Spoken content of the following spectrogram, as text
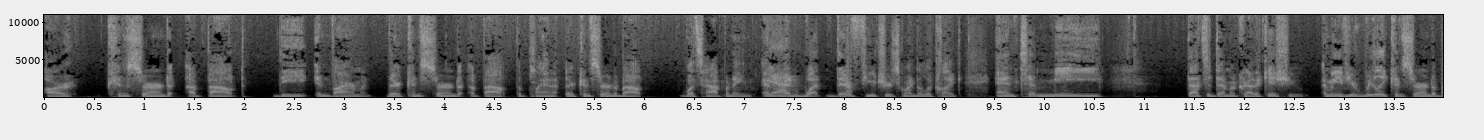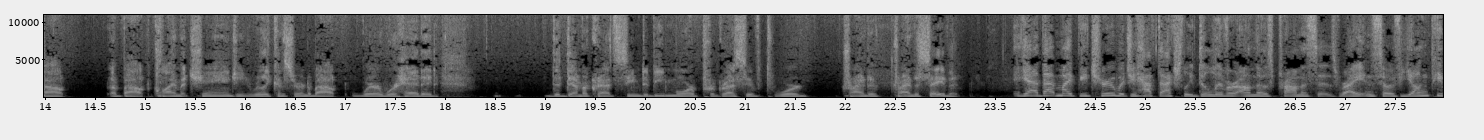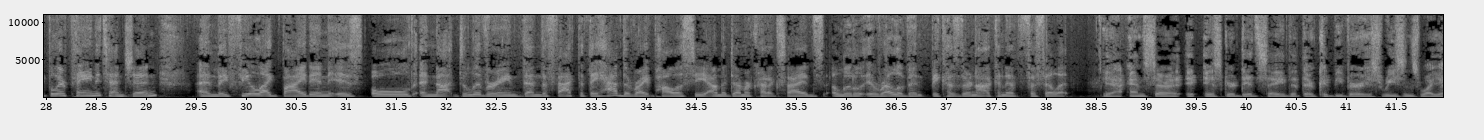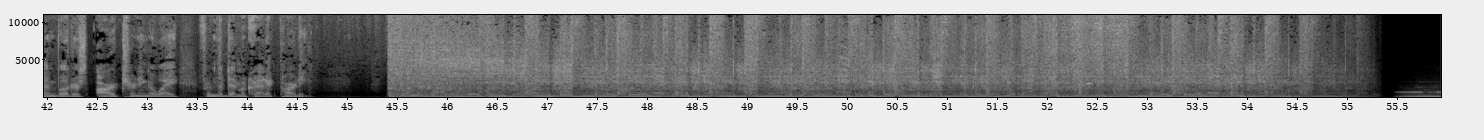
are concerned about the environment. They're concerned about the planet. They're concerned about what's happening and, Yeah. and what their future is going to look like. And to me, that's a democratic issue. I mean, if you're really concerned about about climate change and really concerned about where we're headed, the Democrats seem to be more progressive toward trying to trying to save it. Yeah, that might be true, but you have to actually deliver on those promises, right? And so if young people are paying attention and they feel like Biden is old and not delivering, then the fact that they have the right policy on the Democratic side's a little irrelevant because they're not going to fulfill it. Yeah, and Sarah Isgur did say that there could be various reasons why young voters are turning away from the Democratic Party.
